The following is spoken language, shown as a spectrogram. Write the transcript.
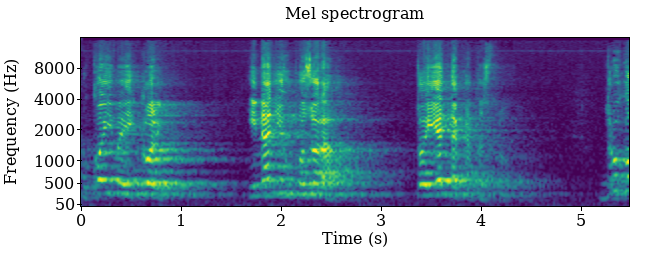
u kojima ih kori i na njih upozorava. To je jedna katastrofa. Drugo,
